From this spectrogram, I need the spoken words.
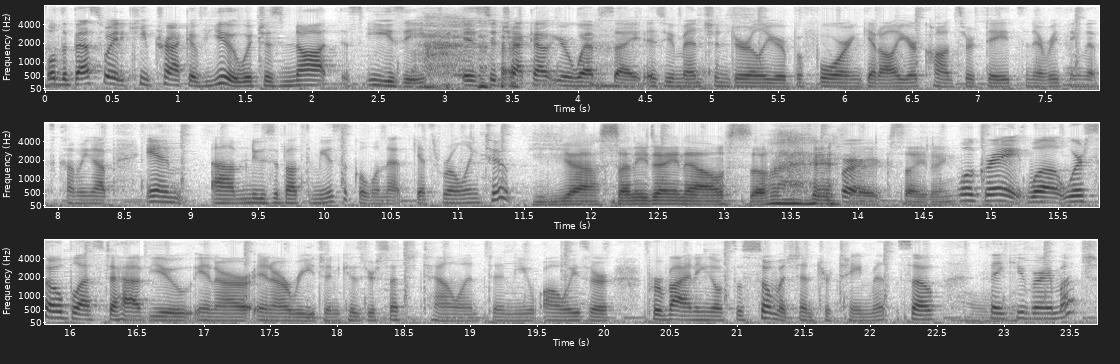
Well, the best way to keep track of you, which is not as easy, is to check out your website, as you mentioned earlier before, and get all your concert dates and everything that's coming up, and um, news about the musical when that gets rolling too. Yes, any day now. So very exciting. Well, great. Well, we're so blessed to have you in our in our region because you're such a talent and you always are providing us with so much entertainment. So oh. thank you very much.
